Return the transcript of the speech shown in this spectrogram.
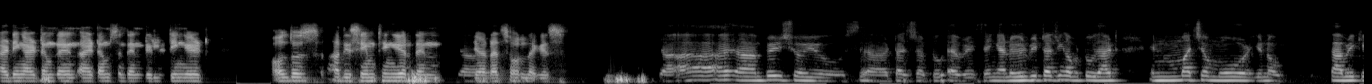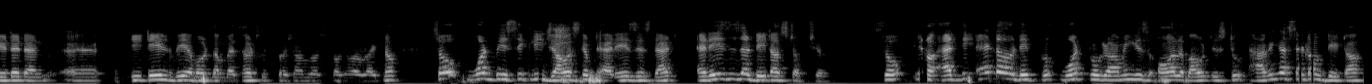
adding items and items and then deleting it. All those are the same thing here then yeah, yeah that's all i guess. Yeah I, I i'm pretty sure you uh, touched up to everything and we will be touching up to that in much more you know fabricated and uh, detailed way about the methods which prashant was talking about right now so what basically JavaScript arrays is that arrays is a data structure. So, you know, at the end of the day, pro what programming is all about is to having a set of data,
